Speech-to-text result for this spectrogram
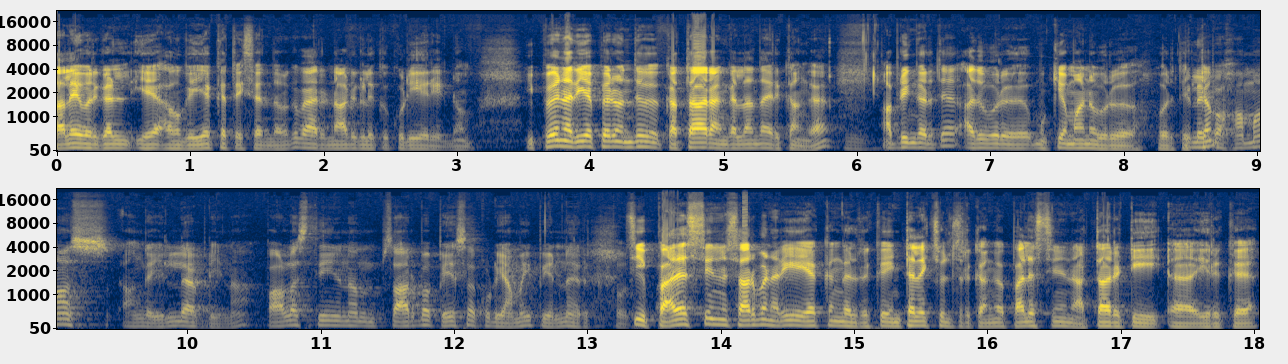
தலைவர்கள் ஏ அவங்க இயக்கத்தை சேர்ந்தவங்க வேறு நாடுகளுக்கு குடியேறிடணும். இப்போவே நிறைய பேர் வந்து கத்தார் அங்கெல்லாம் தான் இருக்காங்க. அப்படிங்கிறது அது ஒரு முக்கியமான ஒரு ஒரு திட்டம். இப்போ ஹமாஸ் அங்கே இல்லை அப்படின்னா பாலஸ்தீனம் சார்பாக பேசக்கூடிய அமைப்பு என்ன இருக்கு இப்போ? சி பாலஸ்தீன சார்பாக நிறைய இயக்கங்கள் இருக்குது இன்டெலெக்சுவல்ஸ் இருக்காங்க. பாலஸ்தீனியன் அத்தாரிட்டி இருக்குது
